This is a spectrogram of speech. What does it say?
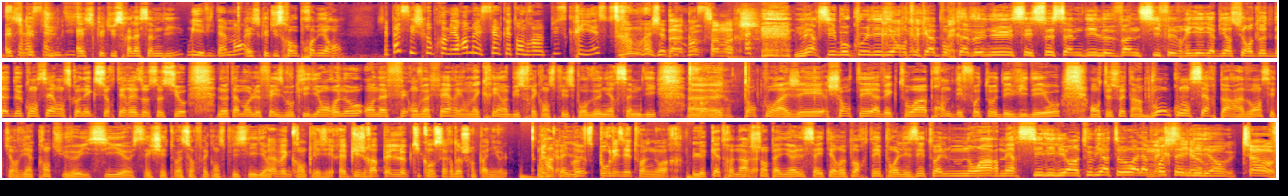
Est-ce que, tu, que seras là samedi? Oui, évidemment. Est-ce que tu seras au premier rang? Je sais pas si je serai au premier rang, mais celle que t'entendras le plus crier, ce sera moi, je D'accord, pense. ça marche. Merci beaucoup Lilian en tout cas pour Merci, ta venue. C'est ce samedi le 26 février. Il y a bien sûr d'autres dates de concert. On se connecte sur tes réseaux sociaux, notamment le Facebook Lilian Renault. On a fait, on va faire et on a créé un bus fréquence plus pour venir samedi, euh, t'encourager, chanter avec toi, prendre des photos, des vidéos. On te souhaite un bon concert par avance et tu reviens quand tu veux ici. euh, C'est chez toi sur fréquence plus Lilian. Avec grand plaisir. Et puis je rappelle le petit concert de Champagnol. Le 4 Rappelle-le. mars pour les étoiles noires. Le 4 mars Voilà. Champagnol, ça a été reporté pour les étoiles noires. Merci Lilian. À tout bientôt. À la Merci prochaine à Lilian. vous. Ciao.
